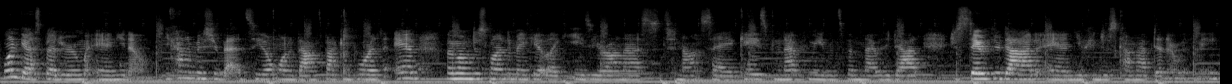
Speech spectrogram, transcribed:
one guest bedroom and you know, you kind of miss your bed, so you don't want to bounce back and forth. And my mom just wanted to make it like easier on us to not say, okay, spend the night with me, then spend the night with your dad. Just stay with your dad and you can just come have dinner with me.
